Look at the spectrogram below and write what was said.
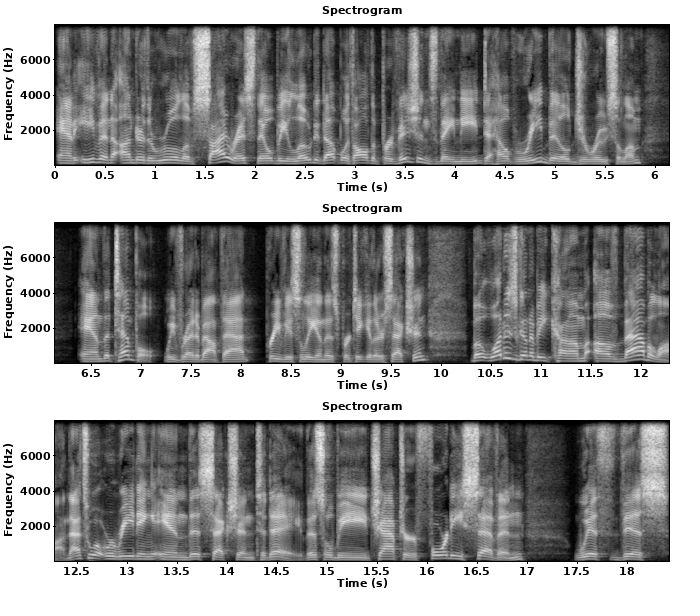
And even under the rule of Cyrus, they'll be loaded up with all the provisions they need to help rebuild Jerusalem and the temple. We've read about that previously in this particular section. But what is going to become of Babylon? That's what we're reading in this section today. This will be chapter 47 with this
